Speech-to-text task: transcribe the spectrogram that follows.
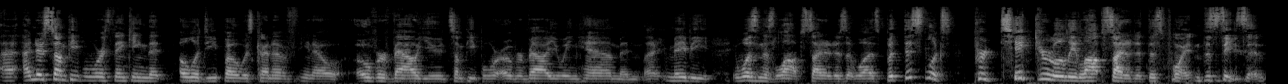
I, I know some people were thinking that Oladipo was kind of, you know, overvalued. Some people were overvaluing him, and like, maybe it wasn't as lopsided as it was. But this looks particularly lopsided at this point in the season.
